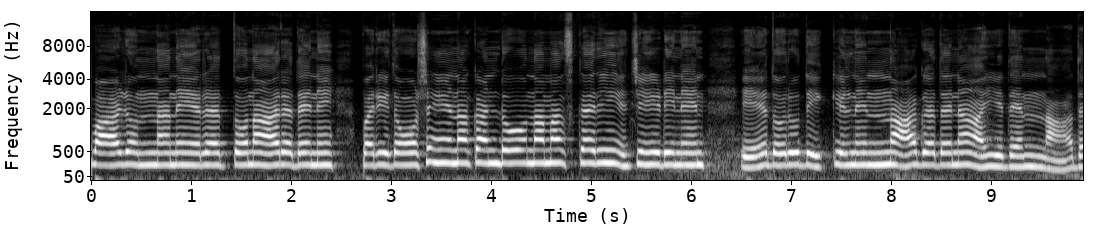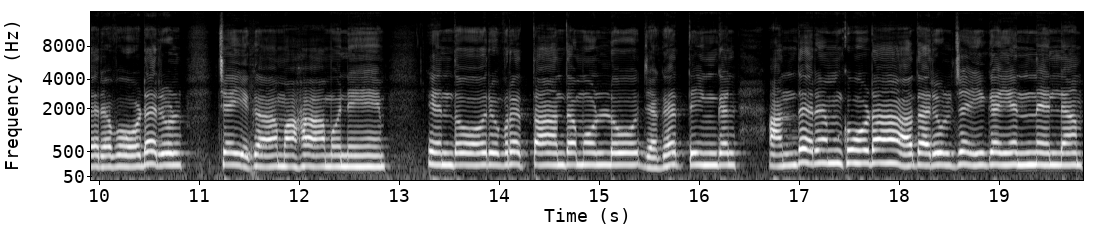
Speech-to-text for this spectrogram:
വാഴുന്ന നേരത്തു നാരദനെ പരിതോഷേണ കണ്ടു നമസ്കരിച്ചിടിനേൻ. ഏതൊരു ദിക്കിൽ നിന്നാഗതനായിതെന്നാദരവോടരുൾ ചെയ്യുക മഹാമുനെ. എന്തോരു വൃത്താന്തമുള്ളൂ ജഗത്തിങ്കൽ. അന്തരം കൂടാതരുൾ ചെയ്യുക എന്നെല്ലാം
